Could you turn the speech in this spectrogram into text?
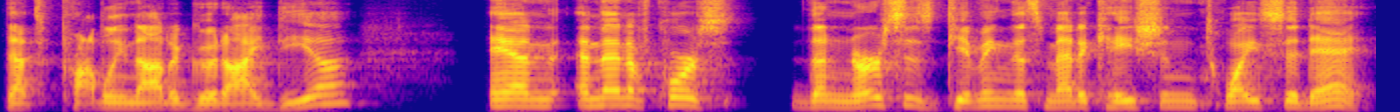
that's probably not a good idea. And and then of course the nurse is giving this medication twice a day.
